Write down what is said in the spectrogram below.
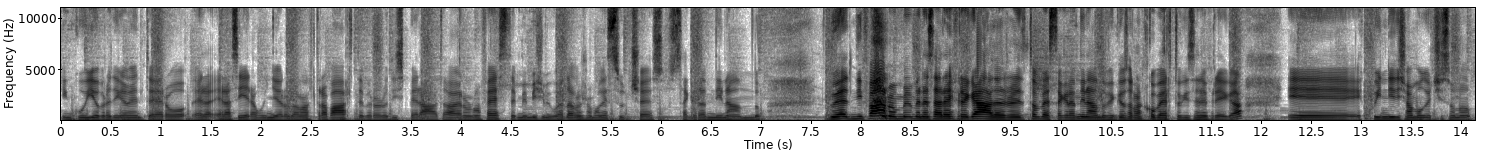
in cui io praticamente ero, era, era, sera, quindi ero da un'altra parte, però ero disperata. Era una festa e i miei amici mi guardavano e dicevano: Ma che è successo? Stai grandinando. Due anni fa non me, me ne sarei fregata, avrei detto: Vabbè, sta grandinando finché sono al coperto, chi se ne frega. E, e, quindi diciamo che ci sono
